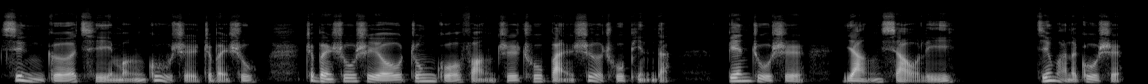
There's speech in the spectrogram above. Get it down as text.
性格启蒙故事》这本书。这本书是由中国纺织出版社出品的，编著是杨小黎。今晚的故事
